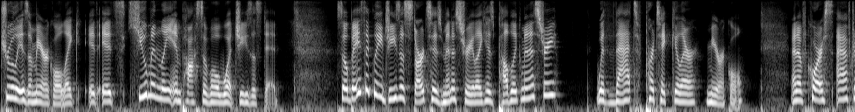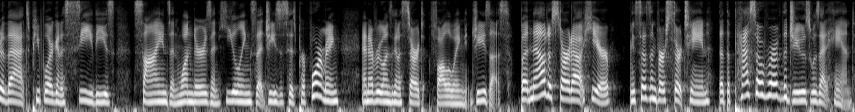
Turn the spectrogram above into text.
truly is a miracle. Like, it, it's humanly impossible what Jesus did. So basically, Jesus starts his ministry, like his public ministry, with that particular miracle. And of course, after that, people are going to see these signs and wonders and healings that Jesus is performing, and everyone's going to start following Jesus. But now, to start out here, it says in verse 13 that the Passover of the Jews was at hand.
